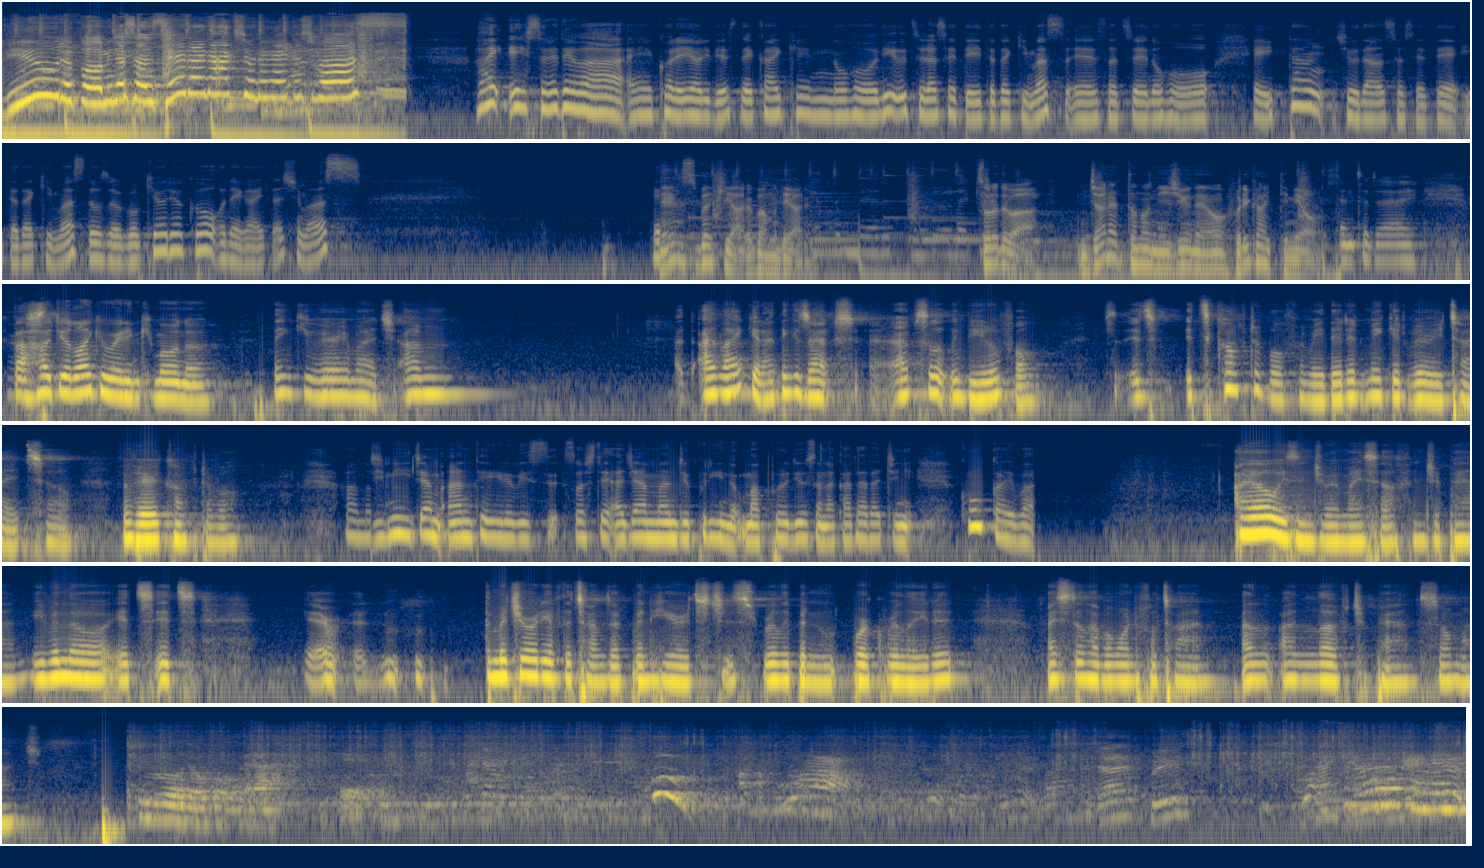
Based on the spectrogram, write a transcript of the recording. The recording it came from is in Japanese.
Beautiful 皆さん盛大な拍手をお願いいたしますはい、えーそれでは、えーこれよりですね会見の方に移らせていただきます、えー撮影の方を、えー一旦中断させていただきますどうぞご協力をお願いいたします記念すべきアルバムであるそれではジャネットの20年を振り返ってみよう. But how do you like your wedding kimono? Thank you very much. Um, I like it. I think it's act- absolutely beautiful. It's, it's it's comfortable for me. They didn't make it very tight, so I'm very comfortable. あのジミー・ジャム・アンテイ・ルビスそしてアジャンマン・デュプリーの、まあ、プロデューサーの方たちに今回は I always enjoy myself in Japan, even though it's it's er, the majority of the times I've been here, it's just really been work related. I still have a wonderful time. I, I love Japan so much. キムロードを Okay.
